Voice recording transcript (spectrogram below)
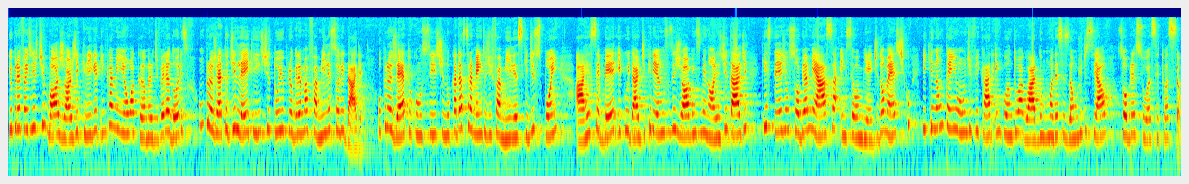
E o prefeito de Timbó, Jorge Krieger, encaminhou à Câmara de Vereadores um projeto de lei que institui o programa Família Solidária. O projeto consiste no cadastramento de famílias que dispõem a receber e cuidar de crianças e jovens menores de idade que estejam sob ameaça em seu ambiente doméstico e que não tenham onde ficar enquanto aguardam uma decisão judicial sobre a sua situação.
